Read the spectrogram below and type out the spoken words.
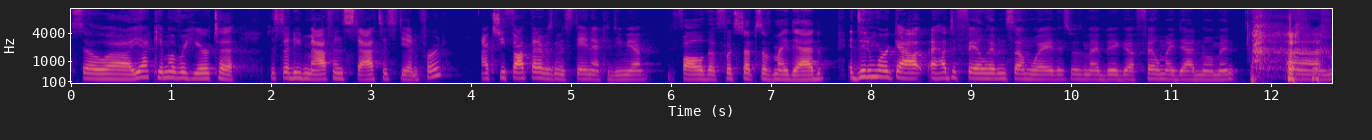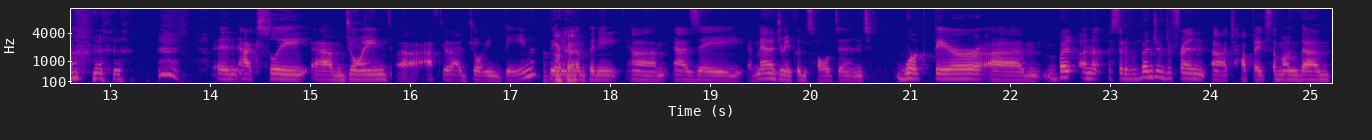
So uh, yeah, came over here to to study math and stats at Stanford. I actually thought that I was going to stay in academia, follow the footsteps of my dad. It didn't work out. I had to fail him in some way. This was my big uh, fail my dad moment. Um, and actually um, joined uh, after that joined Bain, Bain okay. Company um, as a, a, management consultant. Worked there, um, but on a, sort of a bunch of different uh, topics. Among them,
